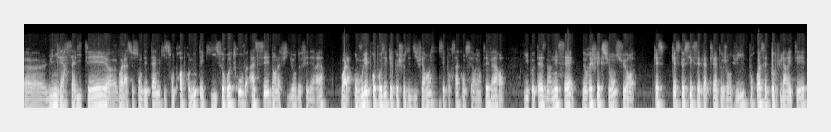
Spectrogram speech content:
l'universalité, voilà, ce sont des thèmes qui sont propres au mythe et qui se retrouvent assez dans la figure de Federer voilà, on voulait proposer quelque chose de différent. C'est pour ça qu'on s'est orienté vers l'hypothèse d'un essai de réflexion sur qu'est-ce que c'est que cet athlète aujourd'hui, pourquoi cette popularité,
